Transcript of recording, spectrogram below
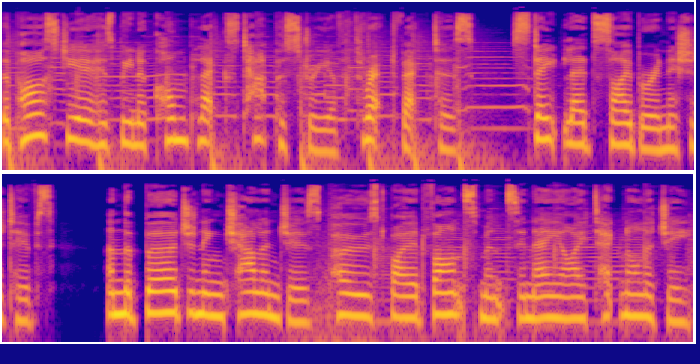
the past year has been a complex tapestry of threat vectors, state led cyber initiatives, and the burgeoning challenges posed by advancements in AI technology.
